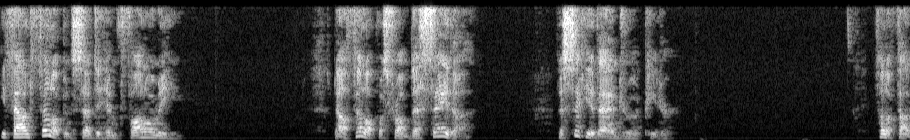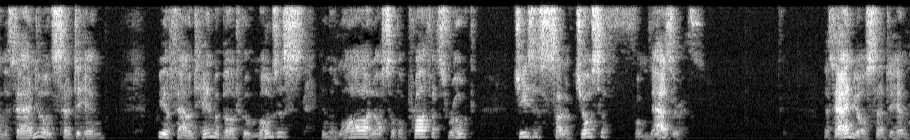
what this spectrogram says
He found Philip and said to him, Follow me. Now Philip was from Bethsaida, the city of Andrew and Peter. Philip found Nathanael and said to him, We have found him about whom Moses in the law and also the prophets wrote, Jesus, son of Joseph from Nazareth. Nathanael said to him,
